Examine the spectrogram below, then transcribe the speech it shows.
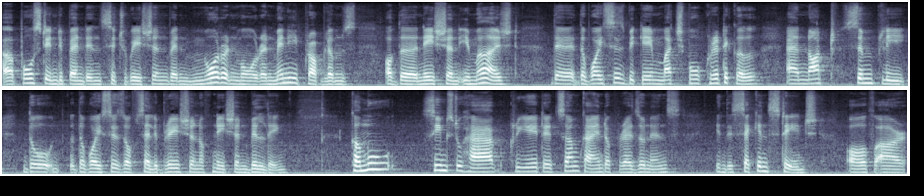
a post independence situation when more and more and many problems of the nation emerged, the, the voices became much more critical and not simply though the voices of celebration of nation building. Camus seems to have created some kind of resonance in the second stage of our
